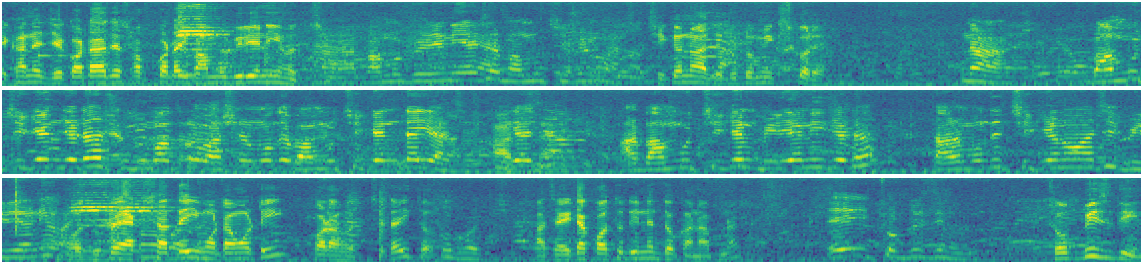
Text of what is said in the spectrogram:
এখানে যে কটা আছে সব কটাই বাম্বু বিরিয়ানি হচ্ছে? হ্যাঁ বাম্বু বিরিয়ানি আছে বাম্বু চিকেনও আছে। চিকেনও আছে দুটো মিক্স করে? না বাম্বু চিকেন যেটা শুধুমাত্র বাসের মধ্যে বাম্বু চিকেনটাই আছে ঠিক আছে? আর বাম্বু চিকেন বিরিয়ানি যেটা তার মধ্যে চিকেনও আছে বিরিয়ানিও ও আছে দুটো একসাথেই মোটামুটি করা হচ্ছে তাই তো? খুব হচ্ছে। আচ্ছা এটা কত দিনের দোকান আপনার? এই চব্বিশ দিন। হলো। চব্বিশ দিন?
